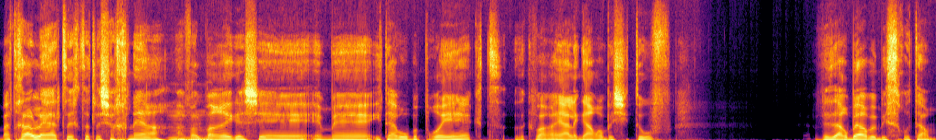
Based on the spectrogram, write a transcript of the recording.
בהתחלה אולי היה צריך קצת לשכנע, Mhm. אבל ברגע שהם אה, התאהבו בפרויקט, זה כבר היה לגמרי בשיתוף, וזה הרבה הרבה בזכותם.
